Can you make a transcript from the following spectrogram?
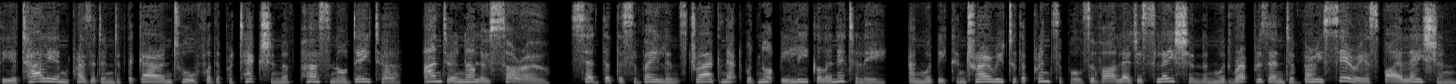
The Italian president of the Guarantor for the Protection of Personal Data, Antonello Soro, said that the surveillance dragnet would not be legal in Italy, and would be contrary to the principles of our legislation and would represent a very serious violation.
